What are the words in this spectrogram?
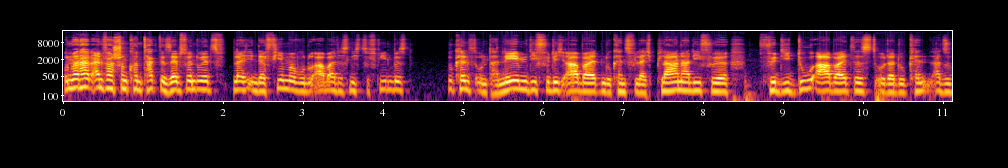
Und man hat einfach schon Kontakte, selbst wenn du jetzt vielleicht in der Firma, wo du arbeitest, nicht zufrieden bist. Du kennst Unternehmen, die für dich arbeiten, du kennst vielleicht Planer, die für, für die du arbeitest oder du kennst, also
